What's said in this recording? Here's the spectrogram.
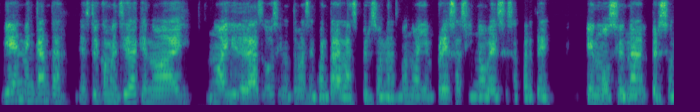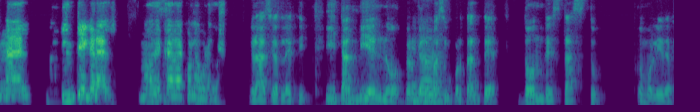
Bien, me encanta. Estoy convencida que no hay, no hay liderazgo si no tomas en cuenta a las personas, ¿no? No hay empresas si no ves esa parte emocional, personal, integral, ¿no? De cada colaborador. Gracias, Leti. Y también, ¿no? Creo que lo más importante, ¿dónde estás tú? como líder,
